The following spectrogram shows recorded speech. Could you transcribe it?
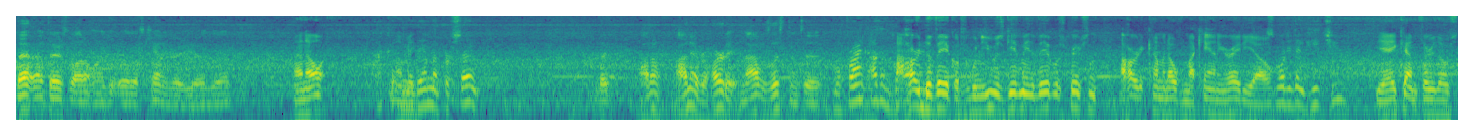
That right there is why I don't want to get rid of those county radios. Yeah. I know. I couldn't I mean- be them in pursuit. But I don't. I never heard it, and I was listening to it. Well, Frank, I done I heard the vehicles. When you was giving me the vehicle description, I heard it coming over my county radio. So what did he do? Hit you? Yeah, he come through those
